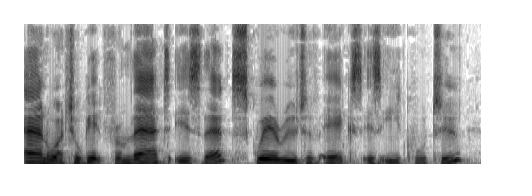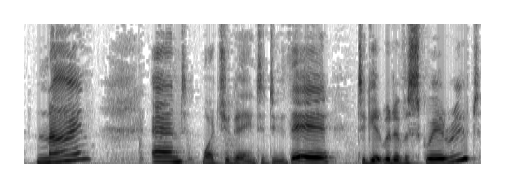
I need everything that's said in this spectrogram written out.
And what you'll get from that is that square root of x is equal to 9. And what you're going to do there to get rid of a square root,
